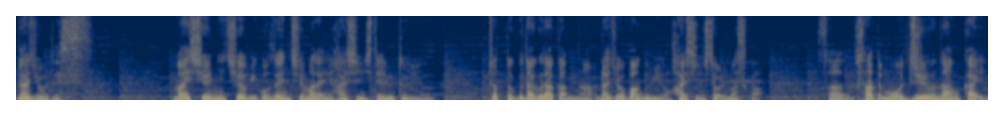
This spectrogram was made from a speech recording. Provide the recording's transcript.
ラジオです。毎週日曜日午前中までに配信しているという、ちょっとグダグダ感なラジオ番組を配信しておりますが、さ、さてもう十何回、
